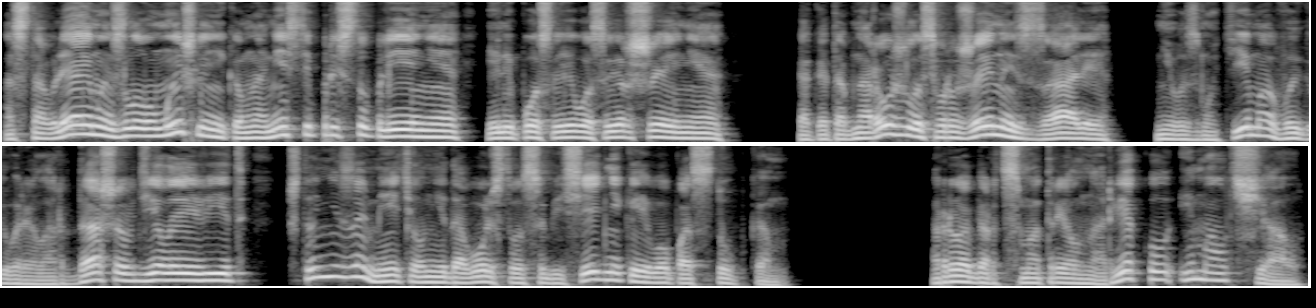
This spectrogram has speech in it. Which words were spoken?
оставляемый злоумышленником на месте преступления или после его совершения, как это обнаружилось в оружейной зале, Невозмутимо выговорил Ардашев, делая вид, что не заметил недовольства собеседника его поступком. Роберт смотрел на реку и молчал,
